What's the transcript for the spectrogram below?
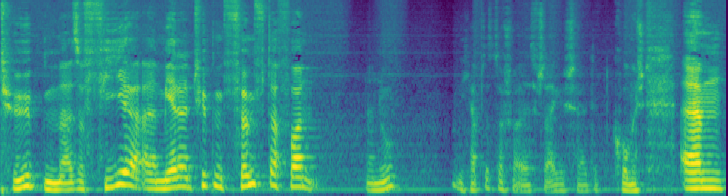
Typen, also vier, äh, mehrere Typen, fünf davon. Nanu? Ich habe das doch schon alles freigeschaltet. Komisch. Ähm,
